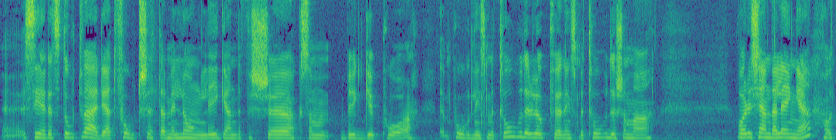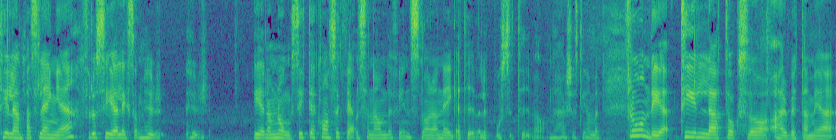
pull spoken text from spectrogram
eh, ser ett stort värde i att fortsätta med långliggande försök som bygger på, på odlingsmetoder eller uppfödningsmetoder som har varit kända länge och tillämpats länge för att se liksom hur, hur är de långsiktiga konsekvenserna om det finns några negativa eller positiva av det här systemet. Från det till att också arbeta med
